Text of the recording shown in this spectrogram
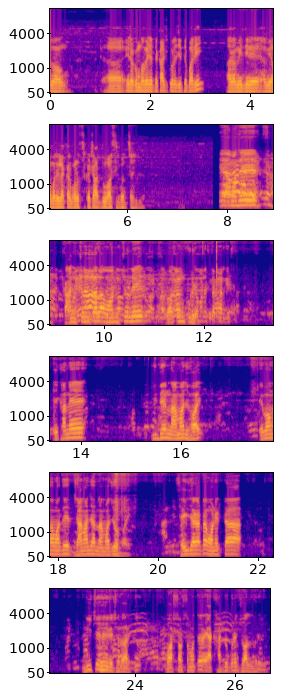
এবং এরকমভাবে যাতে কাজ করে যেতে পারি, আগামী দিনে আমি আমার এলাকার মানুষের কাছে আদৌ আশীর্বাদ চাইব। আমাদের কাঞ্চনতলা অঞ্চলের রতনপুরে, এখানে ঈদের নামাজ হয় এবং আমাদের জানাজার নামাজও হয়। সেই জায়গাটা অনেকটা নিচে হয়ে গেছিল আর কি। বর্ষার সময়তে এক হাঁটু করে জল ধরে যেত।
